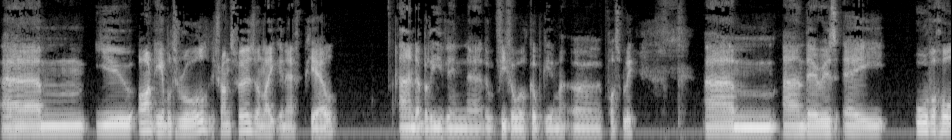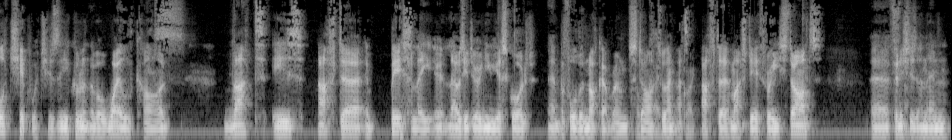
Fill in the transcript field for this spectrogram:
Um, you aren't able to roll the transfers, unlike in FPL, and I believe in uh, the FIFA World Cup game, uh, possibly. Um, and there is a overhaul chip, which is the equivalent of a wild card. That is after basically it allows you to renew your squad uh, before the knockout round starts. Okay, so I think that's great. after match day three starts, uh, finishes, and then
